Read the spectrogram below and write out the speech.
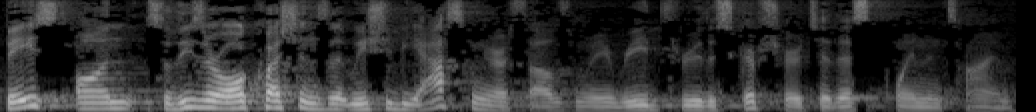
based on, so these are all questions that we should be asking ourselves when we read through the scripture to this point in time.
